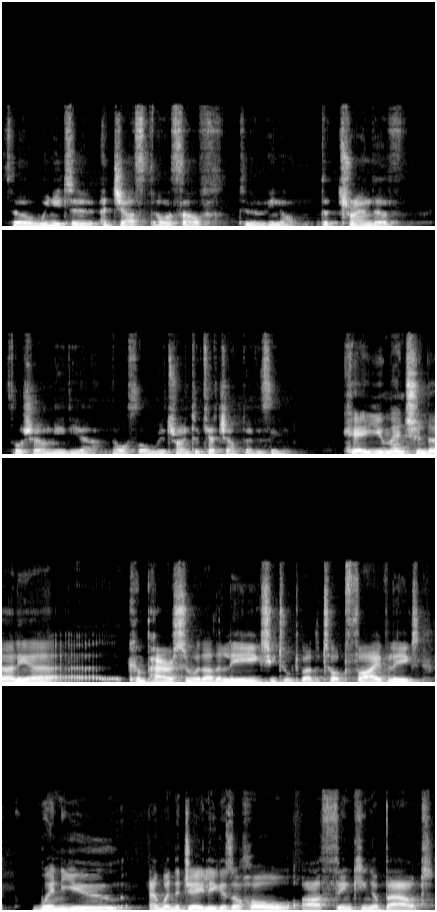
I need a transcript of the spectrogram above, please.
So we need to adjust ourselves to you know the trend of social media. Also, we're trying to catch up everything. Okay, you mentioned earlier uh, comparison with other leagues. You talked about the top five leagues. When you and when the J League as a whole are thinking about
